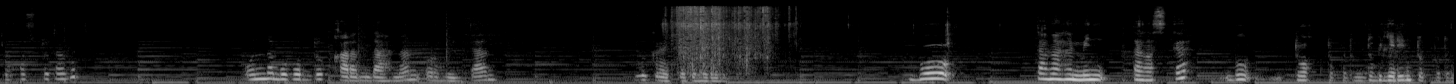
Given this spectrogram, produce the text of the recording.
Икки хостутабыт. Онда бу курдук карындаһынан ургуйдан выкрайка төһөрөбүт. Бу таңаһы мин таңаска бу туох туппутум, туппутум.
